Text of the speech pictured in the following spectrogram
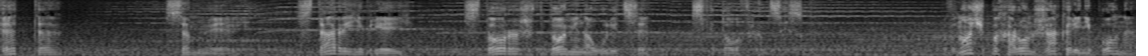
Это Самуэль, старый еврей, сторож в доме на улице Святого Франциска. В ночь похорон Жака Ренепона,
